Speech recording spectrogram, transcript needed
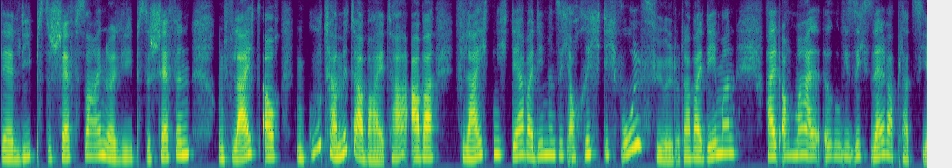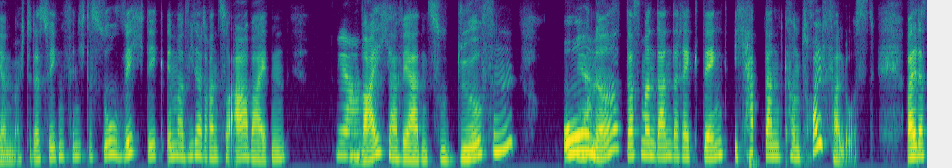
der liebste Chef sein oder die liebste Chefin und vielleicht auch ein guter Mitarbeiter, aber vielleicht nicht der, bei dem man sich auch richtig wohlfühlt oder bei dem man halt auch mal irgendwie sich selber platzieren möchte. Deswegen finde ich das so wichtig, immer wieder daran zu arbeiten, ja. weicher werden zu dürfen ohne ja. dass man dann direkt denkt, ich habe dann Kontrollverlust. Weil das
